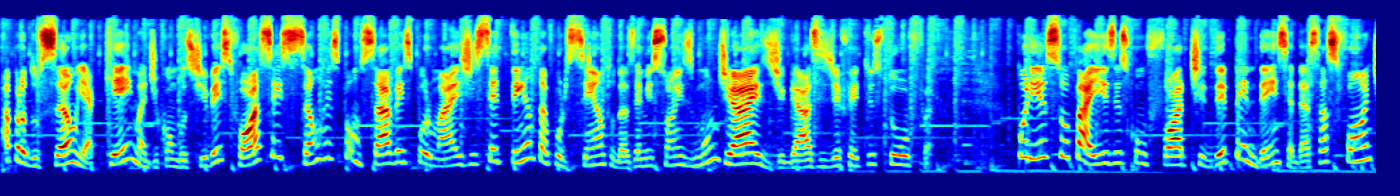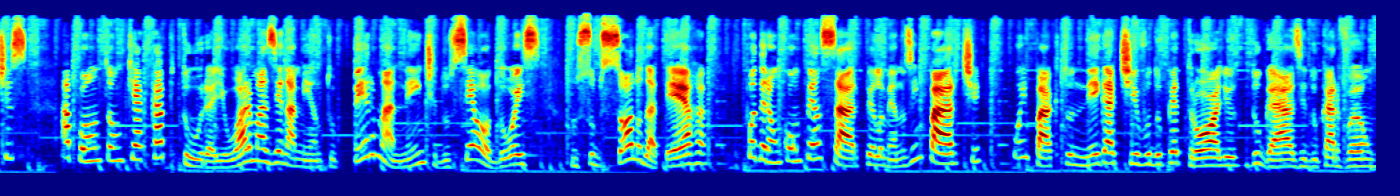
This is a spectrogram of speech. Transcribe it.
A produção e a queima de combustíveis fósseis são responsáveis por mais de 70% das emissões mundiais de gases de efeito estufa. Por isso, países com forte dependência dessas fontes apontam que a captura e o armazenamento permanente do CO2 no subsolo da Terra poderão compensar, pelo menos em parte, o impacto negativo do petróleo, do gás e do carvão.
